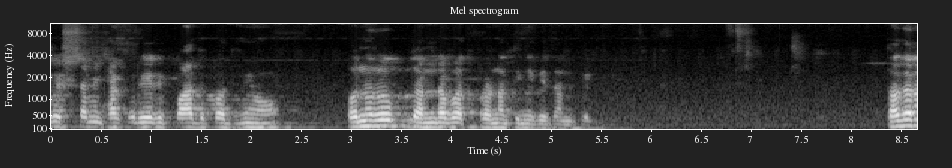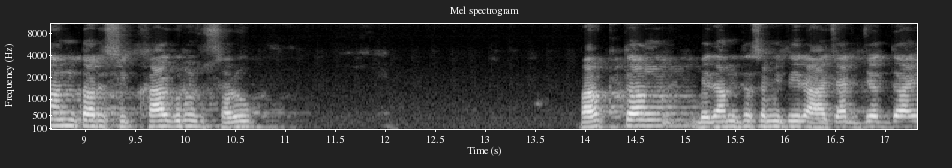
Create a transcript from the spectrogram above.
গোস্বামী ঠাকুরের পাদ পদ্মেও অনুরূপ দণ্ডবত প্রণতি নিবেদন করি। তদনন্তর শিক্ষাগুরুর স্বরূপ প্রাক্তন বেদান্ত সমিতির আচার্যদ্বয়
